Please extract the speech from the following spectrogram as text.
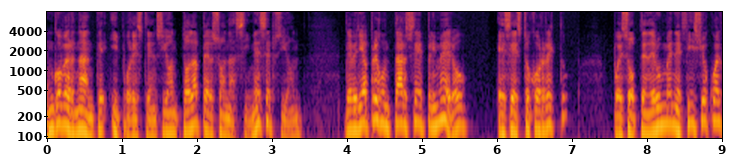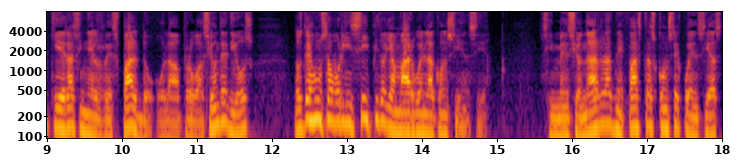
Un gobernante, y por extensión toda persona sin excepción, debería preguntarse primero ¿es esto correcto? Pues obtener un beneficio cualquiera sin el respaldo o la aprobación de Dios nos deja un sabor insípido y amargo en la conciencia, sin mencionar las nefastas consecuencias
